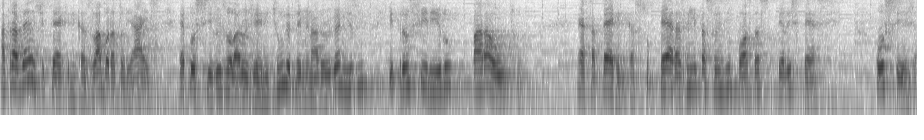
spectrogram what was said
Através de técnicas laboratoriais, é possível isolar o gene de um determinado organismo e transferi-lo para outro. Esta técnica supera as limitações impostas pela espécie, ou seja,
